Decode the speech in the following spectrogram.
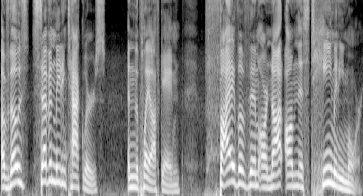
Of those seven leading tacklers in the playoff game, five of them are not on this team anymore.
